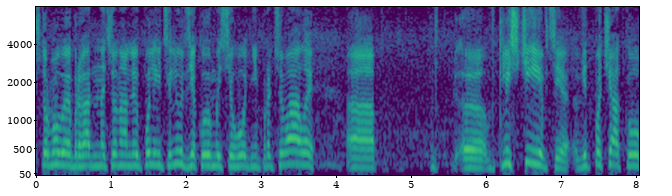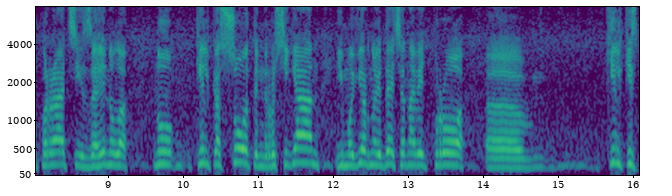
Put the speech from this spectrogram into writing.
штурмової бригади національної поліції, Людь, з якою ми сьогодні працювали. е, е, в Кліщіївці від початку операції загинуло ну кілька сотень росіян. Ймовірно, йдеться навіть про е, кількість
